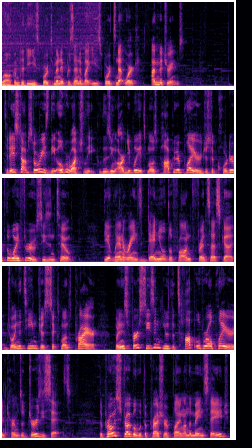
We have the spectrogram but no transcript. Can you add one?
Welcome to the Esports Minute presented by Esports Network. I'm Mitch Reams. Today's top story is the Overwatch League, losing arguably its most popular player just a quarter of the way through Season 2. The Atlanta Reigns' Daniel Dafran Francesca joined the team just six months prior, but in his first season, he was the top overall player in terms of jersey sales. The pro has struggled with the pressure of playing on the main stage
